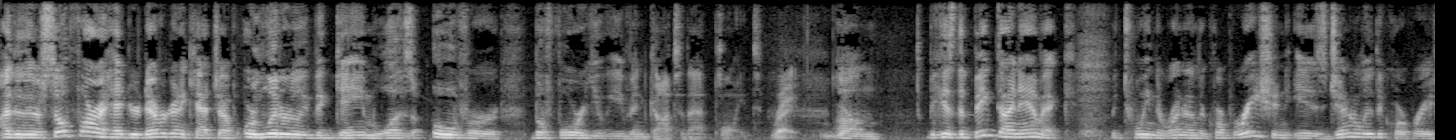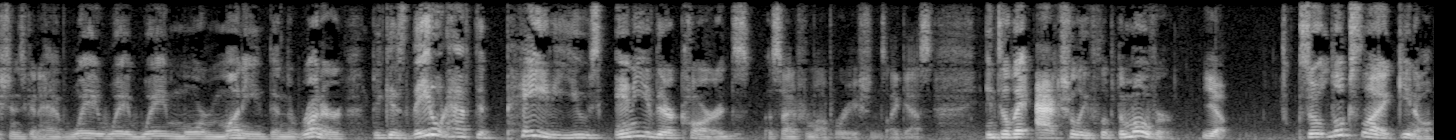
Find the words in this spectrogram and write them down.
either they're so far ahead you're never going to catch up, or literally the game was over before you even got to that point. Right. Um, because the big dynamic between the runner and the corporation is generally the corporation is going to have way, way, way more money than the runner because they don't have to pay to use any of their cards, aside from operations, I guess, until they actually flip them over. Yep. So it looks like, you know,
